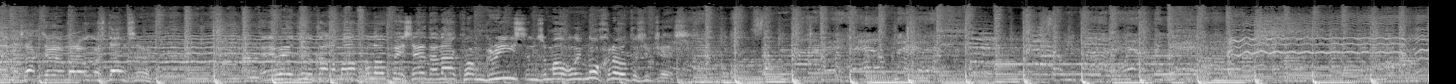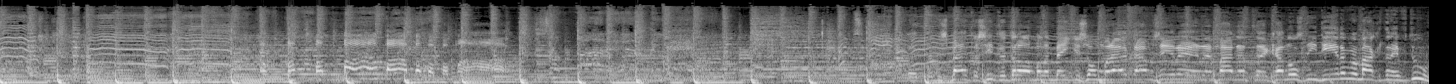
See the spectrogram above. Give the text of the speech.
En als acteur, maar ook als danser. En u weet hoe het allemaal afgelopen is. Hè? Daarna kwam Grease en zijn mogelijk nog groter succes. Buiten ziet het er allemaal een beetje somber uit, dames en heren. En, Maar dat eh, kan ons niet deren. We maken er even, toe,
